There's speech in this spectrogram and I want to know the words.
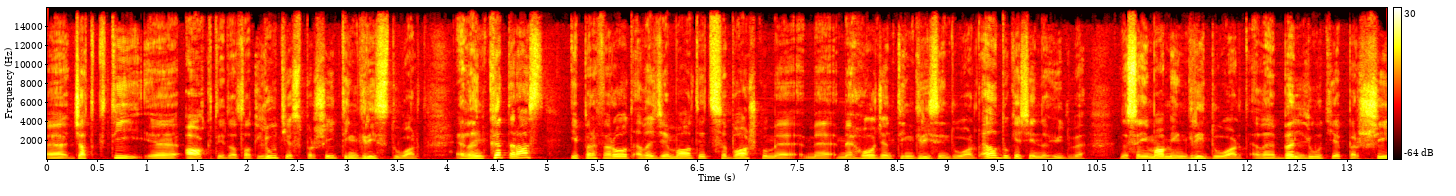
gjatë këtij akti do thotë lutjes për shi t'i ngrisë duart edhe në këtë rast i preferohet edhe xhematit së bashku me me me hoxhën t'i ngrisin duart edhe duke qenë në hytbe nëse imami ngrit duart edhe bën lutje për shi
